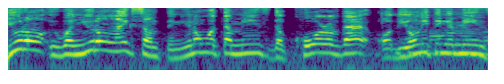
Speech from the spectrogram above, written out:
you don't when you don't like something, you know what that means? The core of that, or the only thing it means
